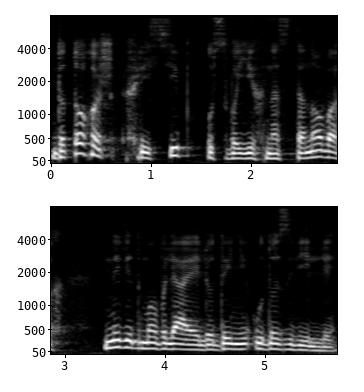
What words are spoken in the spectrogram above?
До того ж, Хрісіп у своїх настановах не відмовляє людині у дозвіллі.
